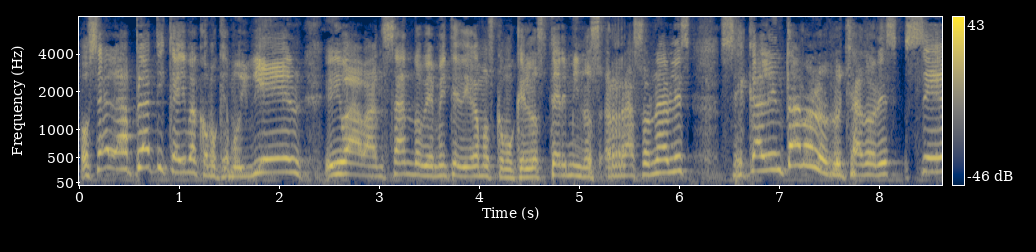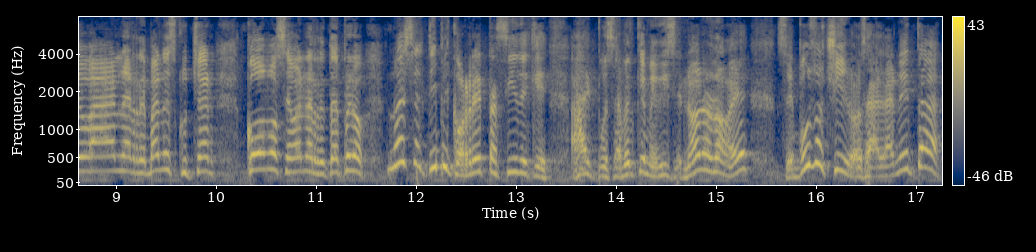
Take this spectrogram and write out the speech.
o sea, la plática iba como que muy bien, iba avanzando, obviamente, digamos, como que los términos razonables. Se calentaron los luchadores, se van a, van a escuchar cómo se van a retar, pero no es el típico reto así de que, ay, pues a ver qué me dice. No, no, no, ¿eh? Se puso chido, o sea, la neta,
